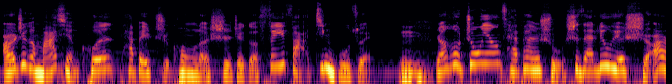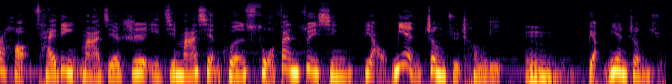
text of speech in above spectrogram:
而这个马显坤他被指控了是这个非法禁锢罪，嗯，然后中央裁判署是在六月十二号裁定马杰之以及马显坤所犯罪行表面证据成立，嗯，表面证据，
